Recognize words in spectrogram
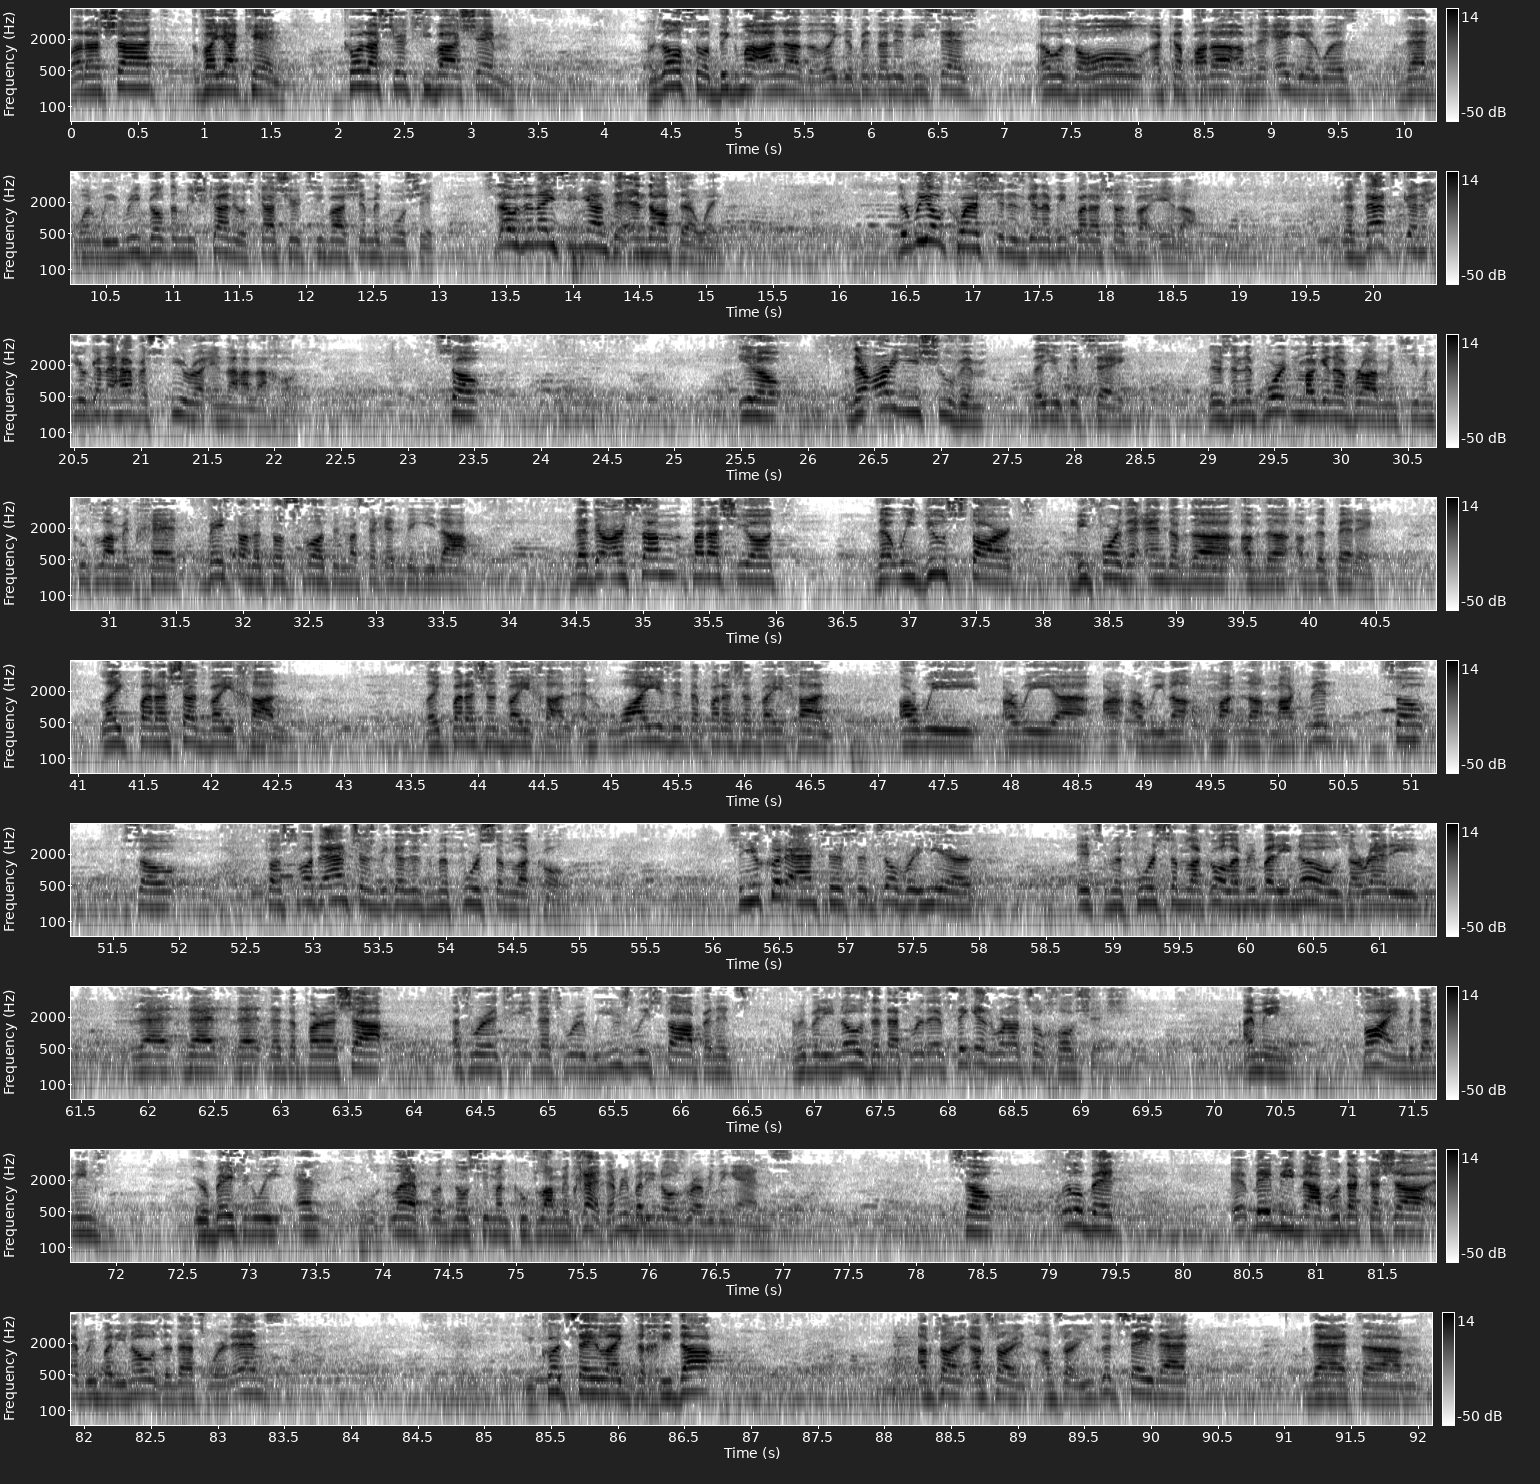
Parashat Vayakel. Kol Asher Tziva Hashem. There's also a big ma'ala that, like the Bet Levi says, that was the whole kapara of the Egel was that when we rebuilt the Mishkan, it was Kasher Tziva Hashem et Moshe. So that was a nice inyan to end off that way. The real question is going to be Parashat Va'era. Because that's gonna, you're gonna have a stira in the halachot. So, you know, there are yishuvim that you could say. There's an important Magen Avram in Simon Kufla Medchet, based on the Tosfot in Masechet Megillah, that there are some parashiot that we do start before the end of the of the of the perek, like Parashat Vayichal, like Parashat Vayichal. And why is it that Parashat Vayichal are we are we uh, are, are we not not makbid? So so Tosfot answers because it's mefursam lakol. So you could answer since over here it's mefursam lakol. Everybody knows already that that that that the parasha that's where it's that's where we usually stop, and it's everybody knows that that's where the hefsek is. We're not so choshesh. I mean, fine, but that means you're basically left with no siman kuf lamed. Everybody knows where everything ends. So, a little bit, it may be ma'avodah kasha, everybody knows that that's where it ends. You could say like the chida. I'm sorry, I'm sorry, I'm sorry. You could say that, that, um,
